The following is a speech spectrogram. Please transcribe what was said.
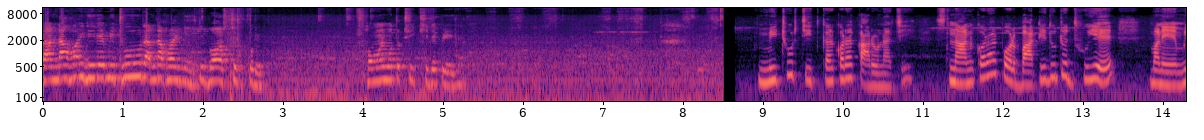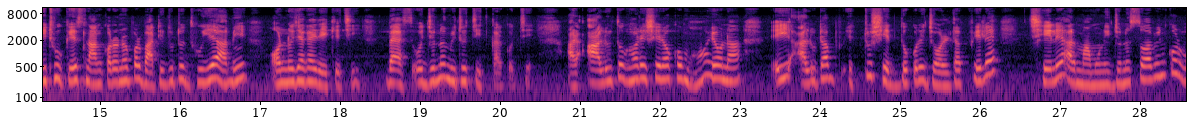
রান্না হয়নি রে মিঠু, রান্না হয়নি। তুই বস চুপ করে। সময় মতো ঠিক খিদে পেয়ে যায়। মিঠুর চিৎকার করার কারণ আছে। স্নান করার পর বাটি দুটো ধুয়ে মানে মিঠুকে স্নান করানোর পর বাটি দুটো ধুয়ে আমি অন্য জায়গায় রেখেছি। ব্যাস ওই জন্য মিঠু চিৎকার করছে। আর আলু তো ঘরে সেরকম হয়ও না। এই আলুটা একটু সেদ্ধ করে জলটা ফেলে ছেলে আর মামুনির জন্য সয়াবিন করব।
